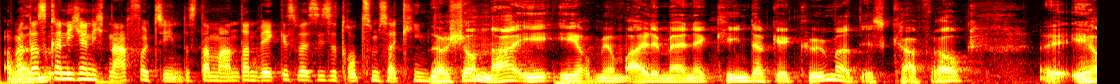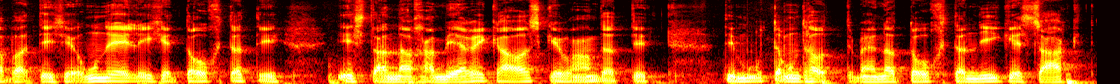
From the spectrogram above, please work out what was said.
Aber, Aber das kann ich ja nicht nachvollziehen, dass der Mann dann weg ist, weil es ist ja trotzdem sein Kind. Na schon, nein, ich, ich habe mich um alle meine Kinder gekümmert, ist keine Frage. Ich habe diese uneheliche Tochter, die ist dann nach Amerika ausgewandert, die, die Mutter, und hat meiner Tochter nie gesagt,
